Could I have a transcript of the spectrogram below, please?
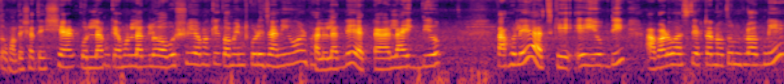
তোমাদের সাথে শেয়ার করলাম। কেমন লাগল অবশ্যই আমাকে কমেন্ট করে জানিও। আর ভালো লাগলে একটা লাইক দিও। তাহলে আজকে এই অবধি। আবারও আসছে একটা নতুন ব্লগ নিয়ে।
